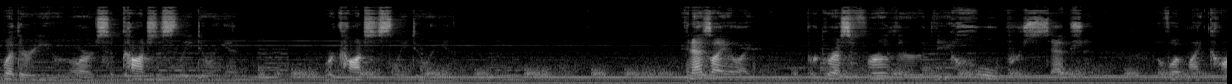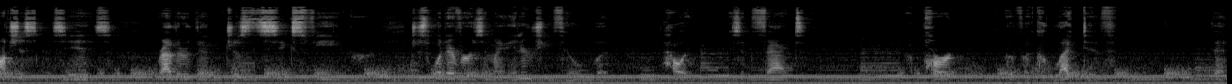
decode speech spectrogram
whether you are subconsciously doing it or consciously doing it. And as I like progress further, the whole perception of what my consciousness is, rather than just six feet or just whatever is in my energy field, but how it is in fact part of a collective that,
